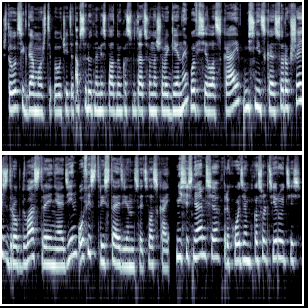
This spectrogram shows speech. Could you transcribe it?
что вы всегда можете получить абсолютно бесплатную консультацию нашего Гены в офисе Ласкай, Мясницкая 46, дробь 2, строение 1, офис 311, Ласкай. Не стесняемся, приходим, консультируйтесь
